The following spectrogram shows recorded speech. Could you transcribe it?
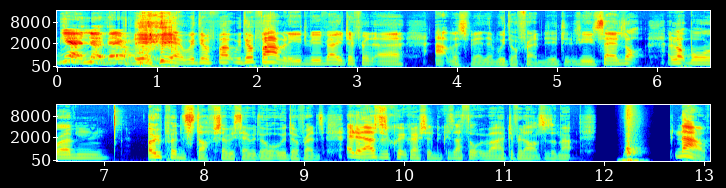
Yeah, no, they are. yeah, with your fa- with your family, you'd be a very different uh, atmosphere than with your friend. You'd, you'd say a lot a lot more um, open stuff, shall we say, with your with your friends. Anyway, that was just a quick question because I thought we might have different answers on that. Now,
